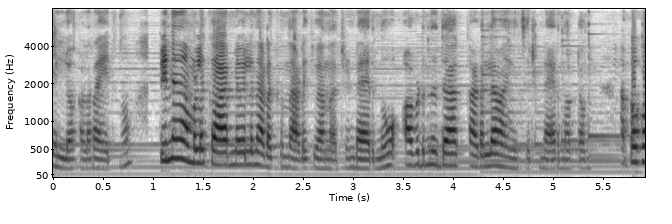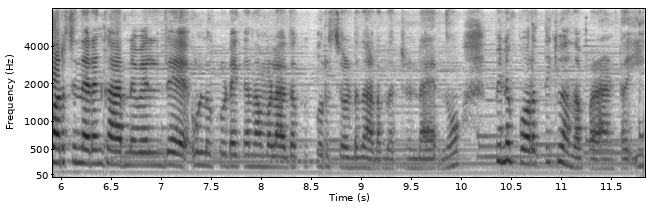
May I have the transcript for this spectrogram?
യെല്ലോ കളറായിരുന്നു പിന്നെ നമ്മൾ കാർണിവൽ നടക്കുന്ന അടയ്ക്ക് വന്നിട്ടുണ്ടായിരുന്നു. അവിടുന്ന് ഇതാ കടല വാങ്ങിച്ചിട്ടുണ്ടായിരുന്നു കേട്ടോ. അപ്പോൾ കുറച്ച് നേരം കാർണിവലിന്റെ ഉള്ളിൽ കൂടെയൊക്കെ നമ്മൾ അതൊക്കെ കുറിച്ചുകൊണ്ട് നടന്നിട്ടുണ്ടായിരുന്നു. പിന്നെ പുറത്തേക്ക് വന്നപ്പോഴാണ് കേട്ടോ ഈ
